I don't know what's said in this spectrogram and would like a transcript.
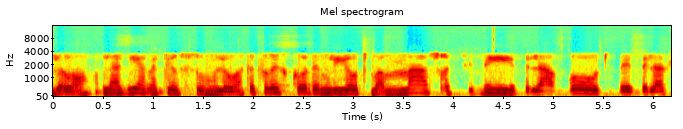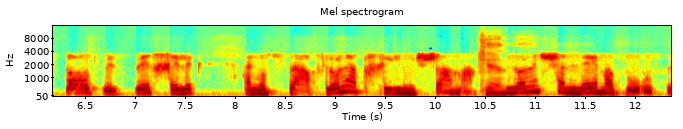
לא, להגיע מפרסום לא. אתה צריך קודם להיות ממש רציני ולעבוד ולעשות, וזה חלק הנוסף. לא להתחיל משם. כן. לא לשלם עבור זה.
